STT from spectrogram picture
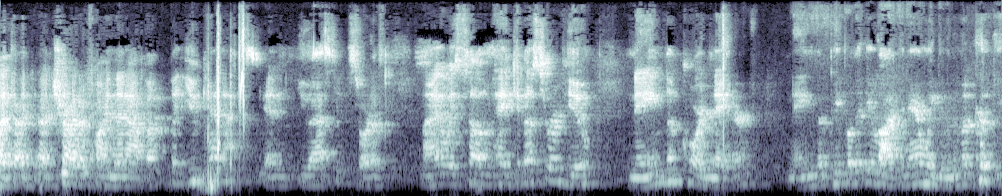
But I, I, try to find that out. But, but you can ask, and you ask it sort of. I always tell them, hey, give us a review, name the coordinator, name the people that you like, and we give them a cookie.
